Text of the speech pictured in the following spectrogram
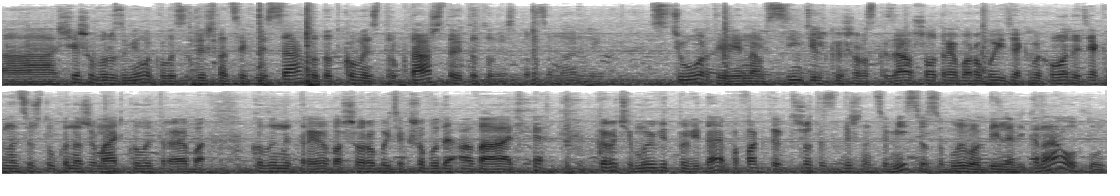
А ще щоб ви розуміли, коли сидиш на цих місцях, додатковий інструктаж стоїть, тут у нас персональний стюард, і він нам всім тільки що розказав, що треба робити, як виходить, як на цю штуку нажимати, коли треба, коли не треба, що робити, якщо буде аварія. Коротше, ми відповідаємо по факту, якщо ти сидиш на цьому місці, особливо біля вікна, отут?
